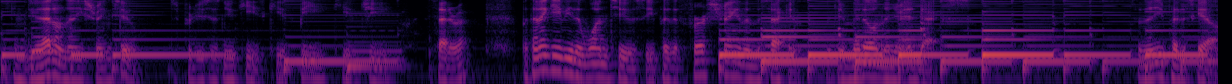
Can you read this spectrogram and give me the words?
can do that on any string too. It just produces new keys, key of B, key of G, etc. But then I gave you the one, two, so you play the first string and then the second, with your middle and then your index. So then you play the scale.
